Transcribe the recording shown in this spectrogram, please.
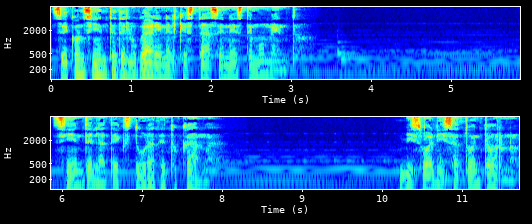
Sé consciente del lugar en el que estás en este momento. Siente la textura de tu cama. Visualiza tu entorno.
